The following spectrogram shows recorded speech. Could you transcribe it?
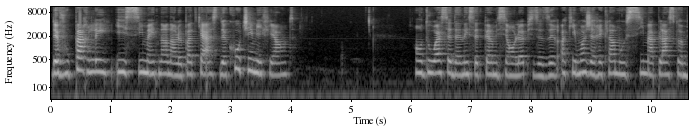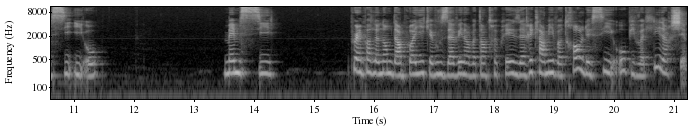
de vous parler ici maintenant dans le podcast, de coacher mes clientes. On doit se donner cette permission-là, puis se dire, OK, moi je réclame aussi ma place comme CEO. Même si, peu importe le nombre d'employés que vous avez dans votre entreprise, de réclamer votre rôle de CEO puis votre leadership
